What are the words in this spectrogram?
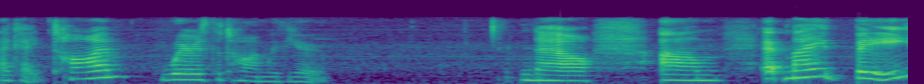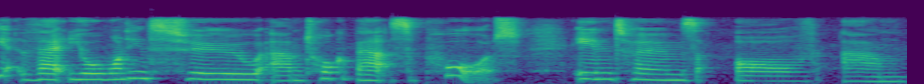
okay, time, where is the time with you? Now, um, it may be that you're wanting to um, talk about support in terms of um,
